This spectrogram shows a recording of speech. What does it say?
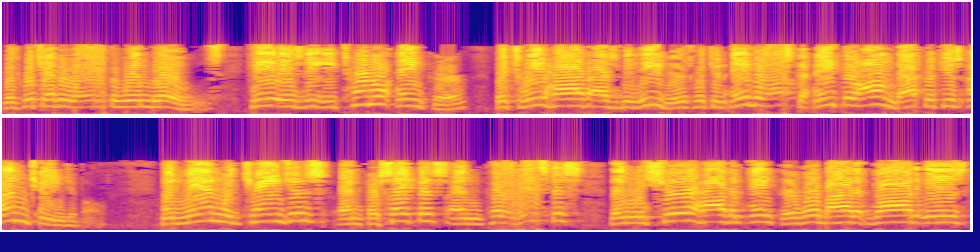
with whichever way the wind blows. He is the eternal anchor which we have as believers, which enable us to anchor on that which is unchangeable. When men would change us and forsake us and go against us, then we sure have an anchor whereby that God is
